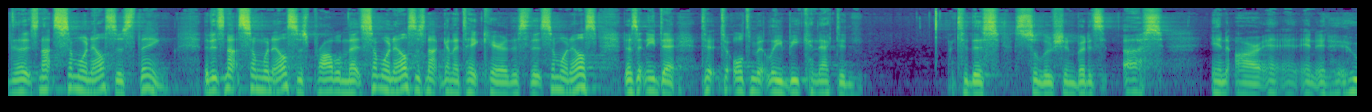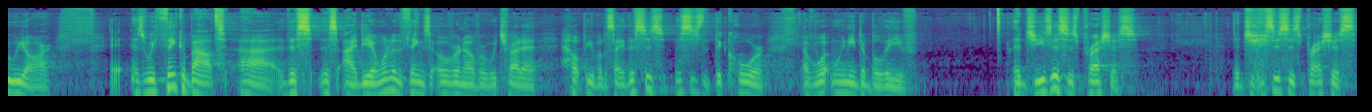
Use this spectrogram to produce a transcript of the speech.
that it's not someone else's thing, that it's not someone else's problem, that someone else is not going to take care of this, that someone else doesn't need to, to, to ultimately be connected to this solution, but it's us in, our, in, in who we are as we think about uh, this, this idea, one of the things over and over we try to help people to say this is, this is the core of what we need to believe that Jesus is precious. That Jesus is precious,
